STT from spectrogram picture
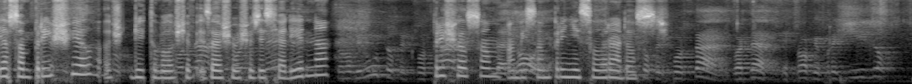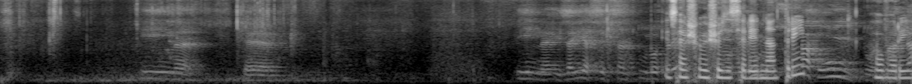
ja som prišiel, vždy to bolo ešte v Izaišovi 61, prišiel som, aby som priniesol radosť. Izaiášovi 61.3 hovorí,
